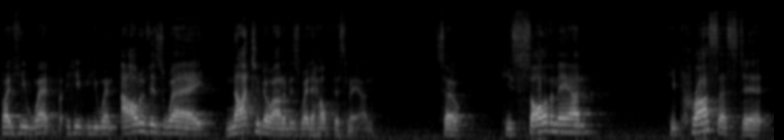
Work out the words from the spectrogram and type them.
but he went, he, he went out of his way not to go out of his way to help this man. So he saw the man, he processed it,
